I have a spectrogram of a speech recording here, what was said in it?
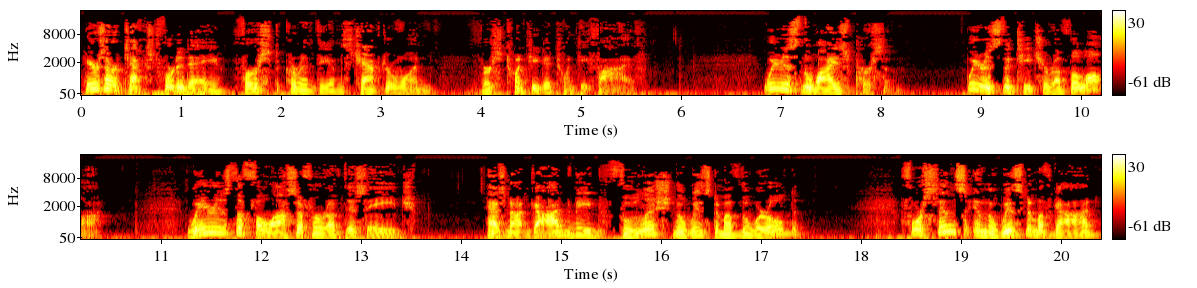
Here's our text for today, 1 Corinthians chapter 1, verse 20 to 25. Where is the wise person? Where is the teacher of the law? Where is the philosopher of this age? Has not God made foolish the wisdom of the world? For since in the wisdom of God,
